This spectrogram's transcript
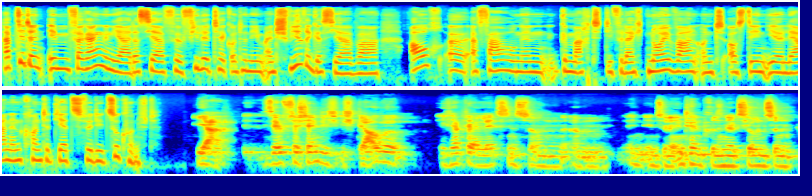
Habt ihr denn im vergangenen Jahr, das ja für viele Tech-Unternehmen ein schwieriges Jahr war, auch äh, Erfahrungen gemacht, die vielleicht neu waren und aus denen ihr lernen konntet jetzt für die Zukunft? Ja, selbstverständlich. Ich glaube, ich habe da letztens so ein, ähm, in, in, so einer internen Präsentation so, ein,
